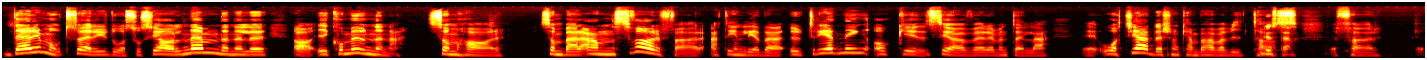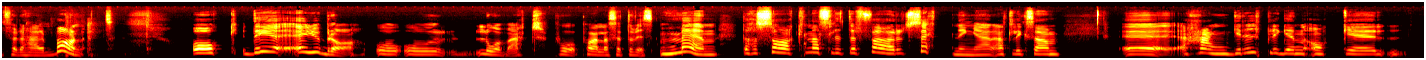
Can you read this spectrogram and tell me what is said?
Däremot så är det ju då socialnämnden eller ja, i kommunerna som, har, som bär ansvar för att inleda utredning och eh, se över eventuella eh, åtgärder som kan behöva vidtas för, för det här barnet. Och det är ju bra och, och lovvärt på, på alla sätt och vis. Men det har saknats lite förutsättningar att liksom eh, handgripligen och eh,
